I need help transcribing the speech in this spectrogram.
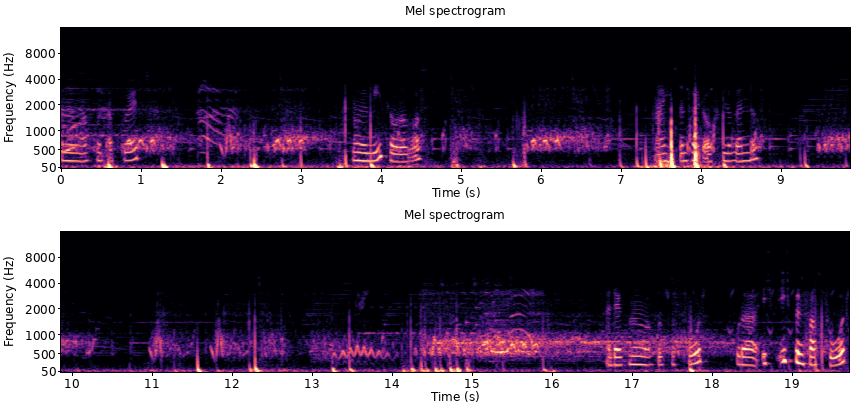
Ein anderer Kameras mit Upgrade. Neue Meter oder was? Ah, hier sind halt auch viele Wände. Ah, der Kameras ist fast tot. Oder ich, ich bin fast tot.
